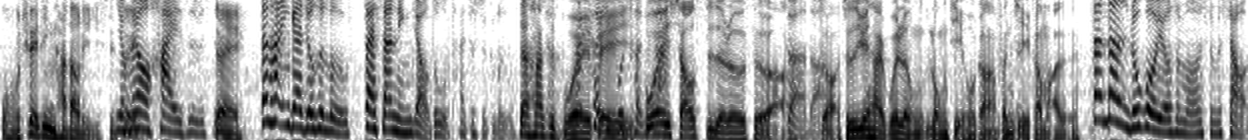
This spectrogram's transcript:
我不确定它到底是有没有害，是不是？对，但它应该就是乐，在山林角度，它就是个垃圾。但它是不会被不，不会消失的乐色啊。对啊，对啊，对啊，就是因为它也不会溶溶解或干嘛分解干嘛的。但但如果有什么什么小，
